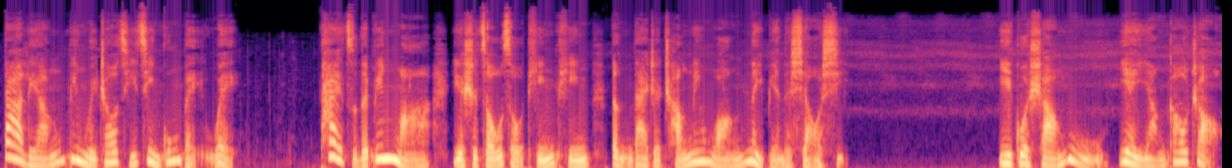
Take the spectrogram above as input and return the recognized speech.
大梁并未着急进攻北魏。太子的兵马也是走走停停，等待着长陵王那边的消息。已过晌午，艳阳高照，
